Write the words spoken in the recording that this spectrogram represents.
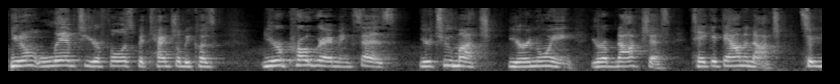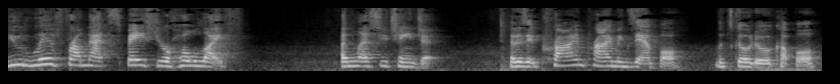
You don't live to your fullest potential because your programming says you're too much, you're annoying, you're obnoxious, take it down a notch. So you live from that space your whole life unless you change it. That is a prime, prime example. Let's go to a couple.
